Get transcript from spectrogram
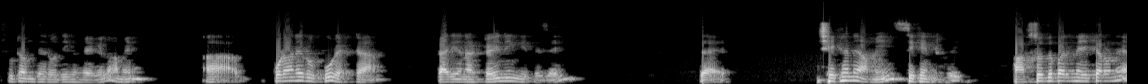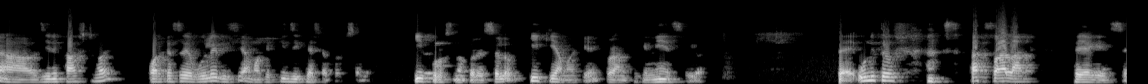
সুটাম দেহের অধিক হয়ে গেল আমি আহ, কোরআনের উপর একটা কারিয়ানা ট্রেনিং নিতে যাই সেখানে আমি সেকেন্ড হই। ফার্স্ট হতে পারি না এই কারণে যিনি ফার্স্ট হয়, ওর কাছে বলে দিছি, আমাকে কি জিজ্ঞাসা করছিল, কি প্রশ্ন করেছিল, কি কি আমাকে কোরআন থেকে নিয়েছিল। তাই উনি তো সালাক হয়ে গেছে।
